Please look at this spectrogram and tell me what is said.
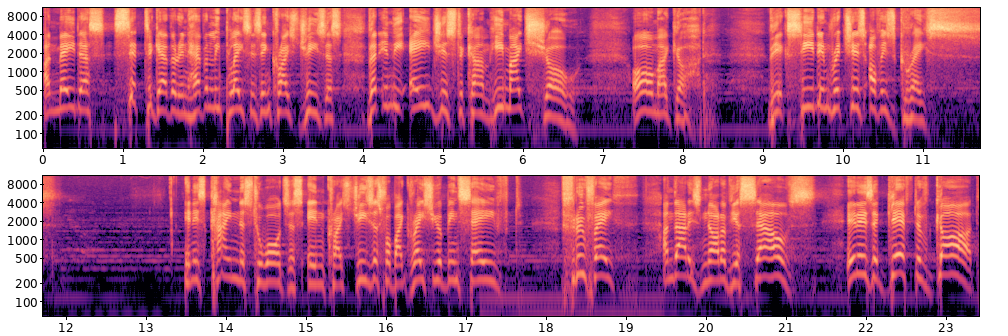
and made us sit together in heavenly places in Christ Jesus, that in the ages to come he might show, oh my God, the exceeding riches of his grace in his kindness towards us in Christ Jesus. For by grace you have been saved through faith, and that is not of yourselves, it is a gift of God,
